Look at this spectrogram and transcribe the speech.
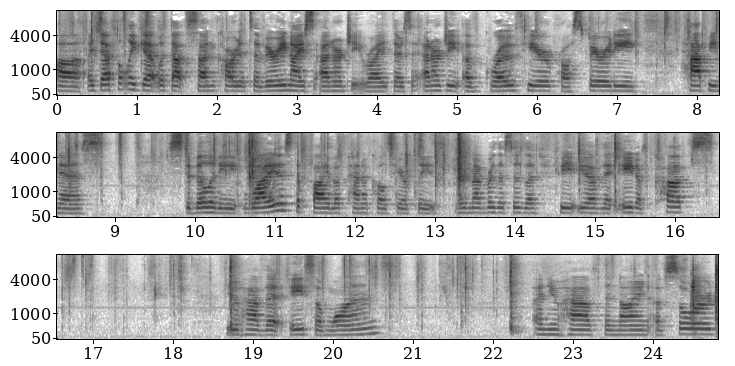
Uh, I definitely get with that Sun card. It's a very nice energy, right? There's an energy of growth here, prosperity, happiness, stability. Why is the Five of Pentacles here, please? Remember, this is a feat. you have the Eight of Cups. You have the Ace of Wands. And you have the Nine of Swords.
